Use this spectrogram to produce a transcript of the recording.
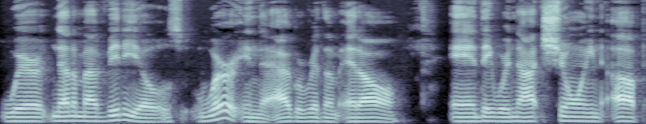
where none of my videos were in the algorithm at all. And they were not showing up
